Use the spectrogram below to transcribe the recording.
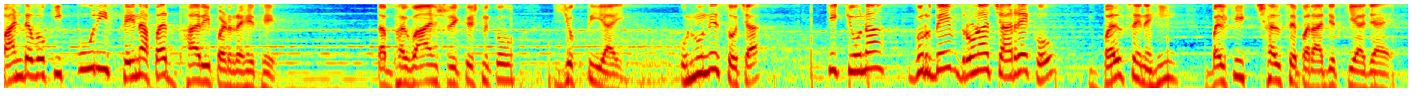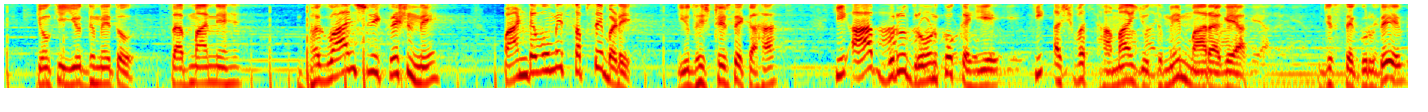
पांडवों की पूरी सेना पर भारी पड़ रहे थे। तब भगवान श्री कृष्ण को युक्ति आई। उन्होंने सोचा कि क्यों ना गुरुदेव द्रोणाचार्य को बल से नहीं, बल्कि छल से पराजित किया जाए, क्योंकि युद्ध में तो सब मान्य है। भगवान श्री कृष्ण ने पांडवों में सबसे बड़े। युधिष्ठिर से कहा कि आप गुरु द्रोण को कहिए कि अश्वत्थामा युद्ध में मारा गया, जिससे गुरुदेव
